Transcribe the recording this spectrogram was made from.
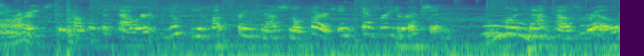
You right. reach the top of the tower, you'll see Hot Springs National Park in every direction. On Bathhouse Row,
